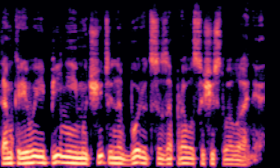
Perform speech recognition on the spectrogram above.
Там кривые пинии мучительно борются за право существования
